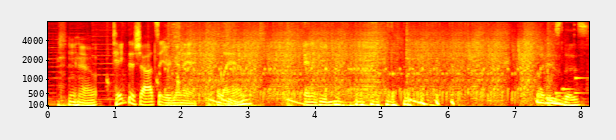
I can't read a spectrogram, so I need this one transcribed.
you know, take the shots that you're gonna land. what is this?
